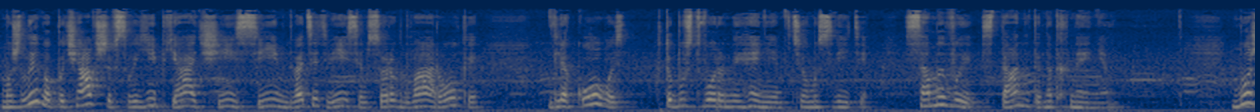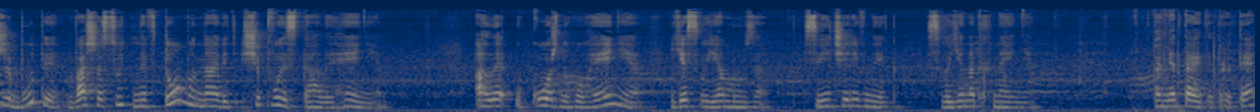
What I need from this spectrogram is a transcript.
Можливо, почавши в свої 5, 6, 7, 28, 42 роки для когось, хто був створений генієм в цьому світі, саме ви станете натхненням. Може бути, ваша суть не в тому навіть, щоб ви стали генієм. Але у кожного генія є своя муза, свій чарівник, своє натхнення. Пам'ятайте про те,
